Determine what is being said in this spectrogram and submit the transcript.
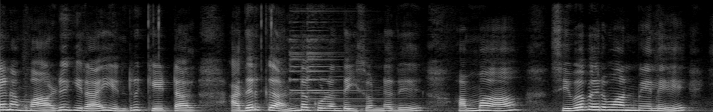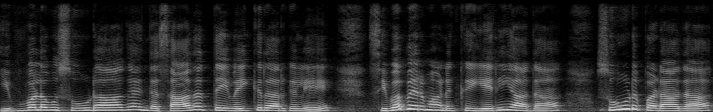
ஏனம்மா அழுகிறாய்? என்று கேட்டாள். அதற்கு அந்த குழந்தை சொன்னது அம்மா சிவபெருமான் மேலே இவ்வளவு சூடாக இந்த சாதத்தை வைக்கிறார்களே சிவபெருமானுக்கு எரியாதா? சூ சூடுபடாதா?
